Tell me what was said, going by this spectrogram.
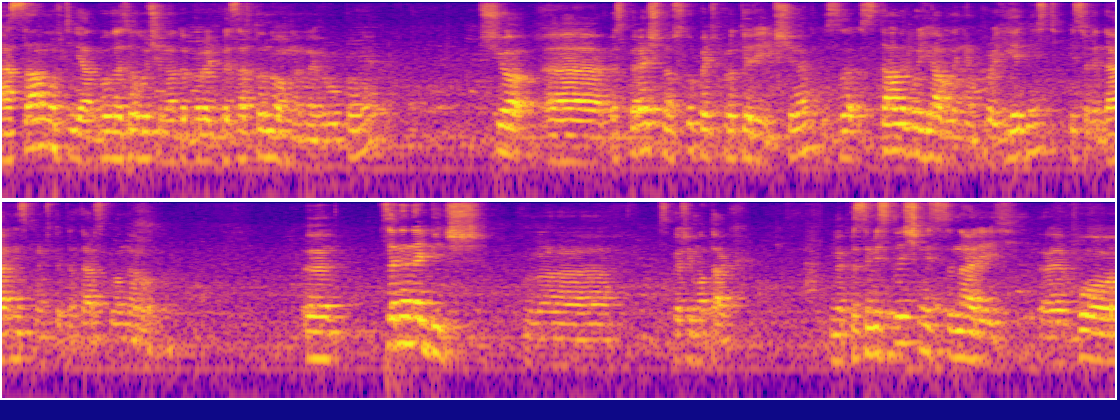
а сам муфтіят буде залучено до боротьби з автономними групами, що е, безперечно вступить в протиріччя з сталим уявленням про єдність і солідарність кримсько-татарського народу. Це не найбільш, е, скажімо так, песимістичний сценарій, е, бо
